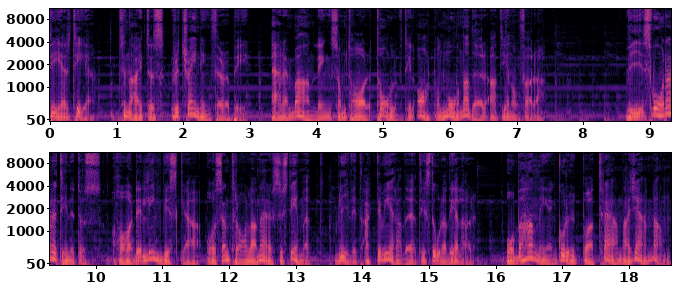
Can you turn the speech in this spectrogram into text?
TRT, Tinnitus Retraining Therapy, är en behandling som tar 12 till 18 månader att genomföra. Vid svårare tinnitus har det limbiska och centrala nervsystemet blivit aktiverade till stora delar och behandlingen går ut på att träna hjärnan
